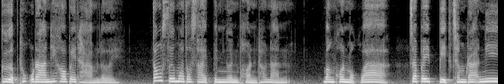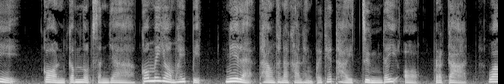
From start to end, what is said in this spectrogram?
เกือบทุกร้านที่เขาไปถามเลย ต้องซื้อมอเตอร์ไซค์เป็นเงินผ่อนเท่านั้น บางคนบอกว่าจะไปปิดชำระหนี้ก่อนกำหนดสัญญาก็ไม่ยอมให้ปิด นี่แหละทางธนาคารแห่งประเทศไทยจึงได้ออกประกาศว่า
